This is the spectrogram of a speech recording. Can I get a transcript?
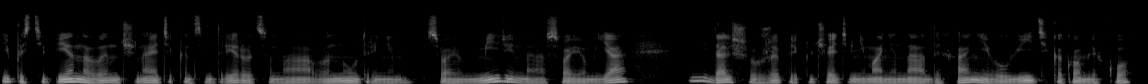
И постепенно вы начинаете концентрироваться на внутреннем своем мире, на своем «я», и дальше уже переключайте внимание на дыхание, и вы увидите, как вам легко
